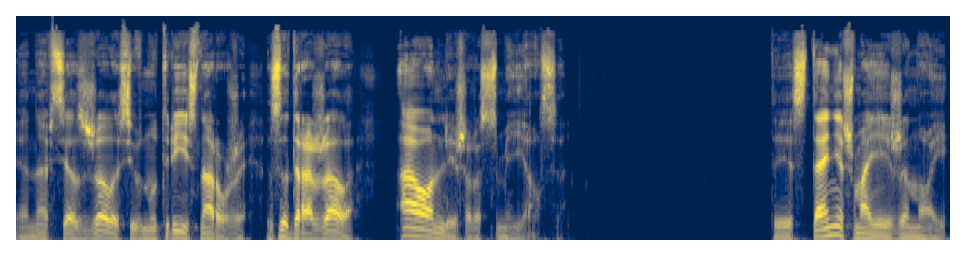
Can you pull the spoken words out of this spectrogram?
И она вся сжалась и внутри, и снаружи, задрожала, а он лишь рассмеялся. «Ты станешь моей женой?»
